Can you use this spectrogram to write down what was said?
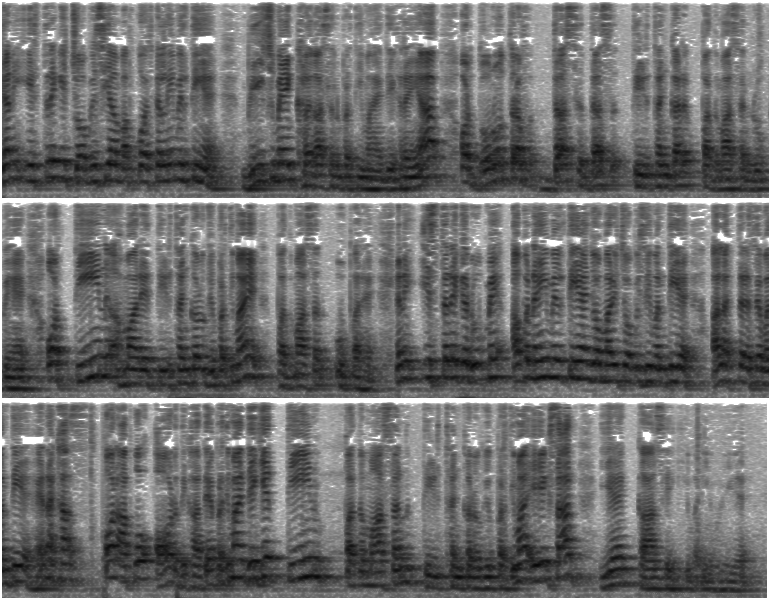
यानी इस तरह की चौबीसी हम आपको आजकल नहीं मिलती हैं। बीच में एक खड़गासन प्रतिमा है, देख रहे हैं आप, और दोनों तरफ़ दस दस तीर्थंकर पद्मासन रूप में हैं, और तीन हमारे तीर्थंकरों की प्रतिमाएँ पद्मासन ऊपर है। यानी इस तरह के रूप में अब नहीं मिलती है जो हमारी चौबीसी बनती है, अलग तरह से बनती है है ना खास? और आपको और दिखाते हैं प्रतिमाएँ। देखिए, तीन पद्मासन तीर्थंकरों की प्रतिमा एक साथ, यह कांसे की बनी हुई है।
